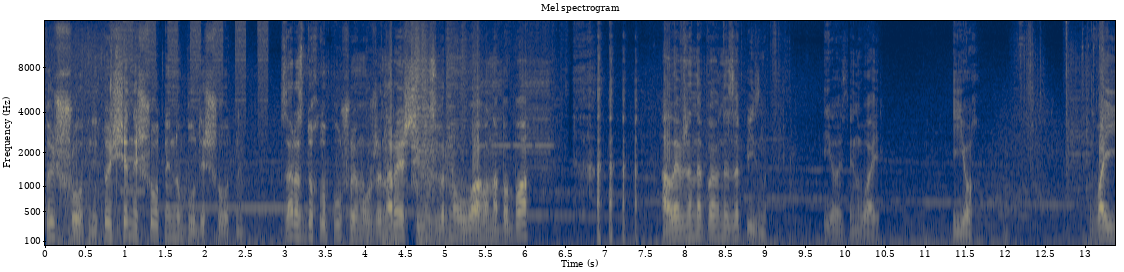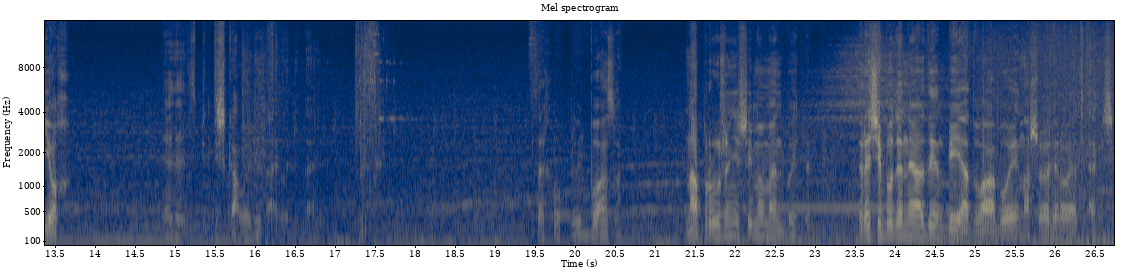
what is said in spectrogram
Той шотний, той ще не шотний, ну буде шотним. Зараз дохлопушуємо вже. Нарешті він звернув увагу на бабах. Але вже напевне запізно. І ось він вай. Йох. Вай йох. З-під тишка вилітає, вилітає. Захоплюють базу. Напруженіший момент бити. До речі, буде не один бій, а два бої нашого героя, що.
